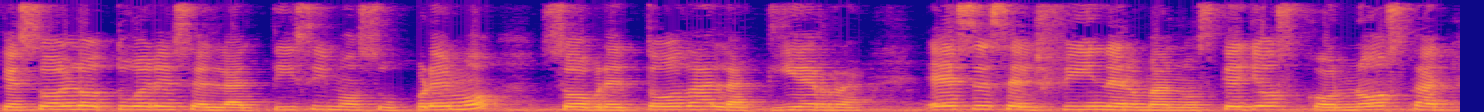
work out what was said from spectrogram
que solo tú eres el Altísimo Supremo sobre toda la tierra. Ese es el fin, hermanos, que ellos conozcan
